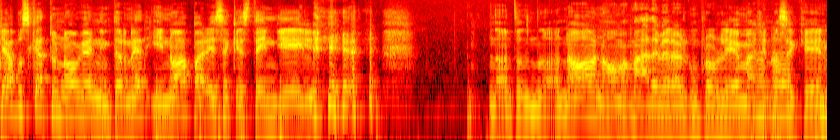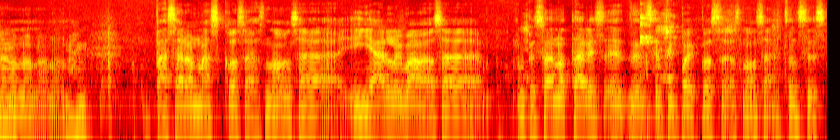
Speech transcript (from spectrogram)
ya busca a tu novio en internet y no aparece que esté en Yale. No, entonces no, no, no, mamá, debe haber algún problema, que no sé qué, no, no, no, no, no. Pasaron más cosas, ¿no? O sea, y ya lo iba, o sea, empezó a notar ese, tipo de cosas, ¿no? O sea, entonces,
